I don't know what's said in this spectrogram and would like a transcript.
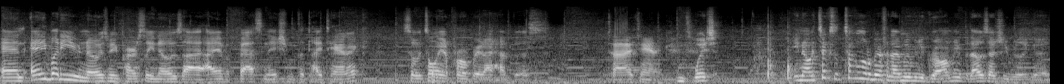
And anybody who knows me personally knows I, I have a fascination with the Titanic. So it's only appropriate I have this. Titanic. Which, you know, it took, it took a little bit for that movie to grow on me, but that was actually really good.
